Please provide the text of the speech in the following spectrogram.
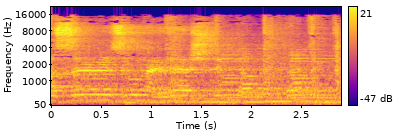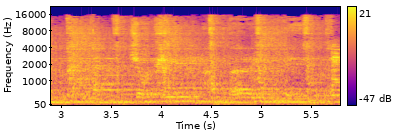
czasem sunę leśnym na Çok iyi haberim değil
